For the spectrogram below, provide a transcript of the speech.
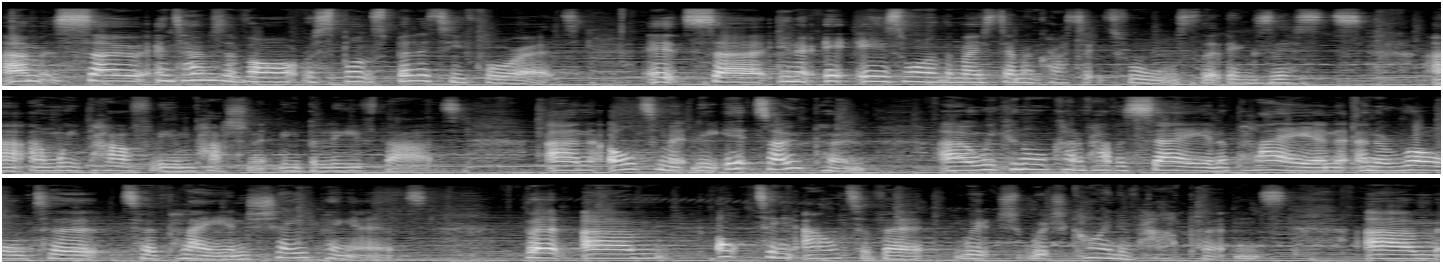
Um, so in terms of our responsibility for it, it's, uh, you know, it is one of the most democratic tools that exists uh, and we powerfully and passionately believe that. And ultimately, it's open. Uh, we can all kind of have a say and a play and, and a role to, to play in shaping it. But um, opting out of it, which, which kind of happens, um,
